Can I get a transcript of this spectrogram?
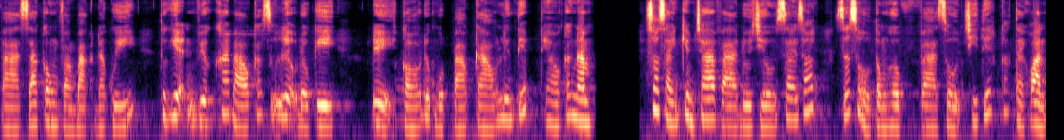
và gia công vàng bạc đá quý, thực hiện việc khai báo các dữ liệu đầu kỳ để có được một báo cáo liên tiếp theo các năm. So sánh kiểm tra và đối chiếu sai sót giữa sổ tổng hợp và sổ chi tiết các tài khoản.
